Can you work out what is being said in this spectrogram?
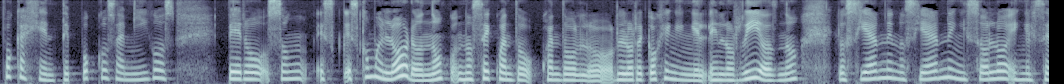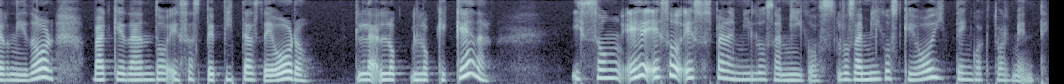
poca gente, pocos amigos, pero son, es, es como el oro, ¿no? No sé, cuando, cuando lo, lo recogen en, el, en los ríos, ¿no? Lo ciernen, lo ciernen y solo en el cernidor va quedando esas pepitas de oro, la, lo, lo que queda. Y son, e, eso, eso es para mí los amigos, los amigos que hoy tengo actualmente.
